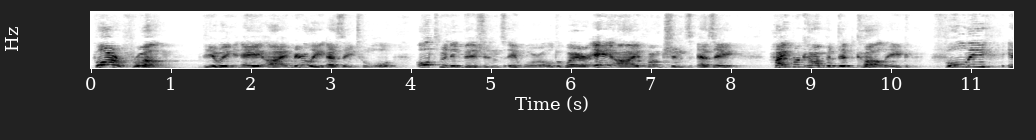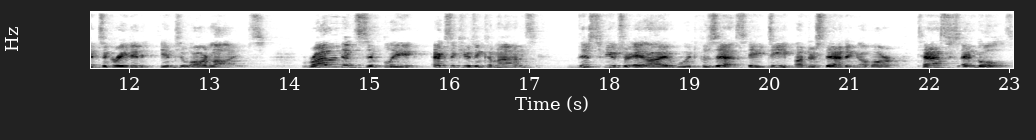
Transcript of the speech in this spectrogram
Far from viewing AI merely as a tool, Altman envisions a world where AI functions as a hypercompetent colleague fully integrated into our lives. Rather than simply executing commands, this future AI would possess a deep understanding of our tasks and goals,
